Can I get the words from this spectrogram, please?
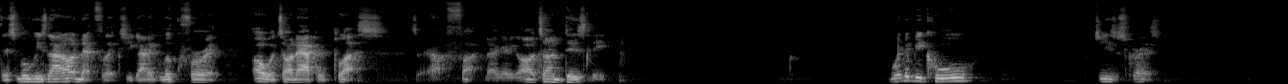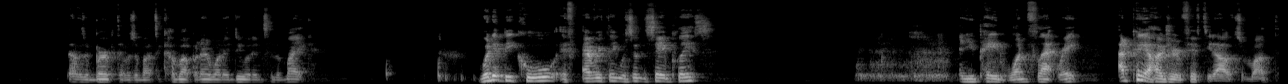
This movie's not on Netflix. You got to look for it. Oh, it's on Apple Plus. It's like, oh fuck, now I gotta go. Oh, it's on Disney. Wouldn't it be cool? Jesus Christ. That was a burp that was about to come up, and I didn't want to do it into the mic. Wouldn't it be cool if everything was in the same place? And you paid one flat rate? I'd pay $150 a month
